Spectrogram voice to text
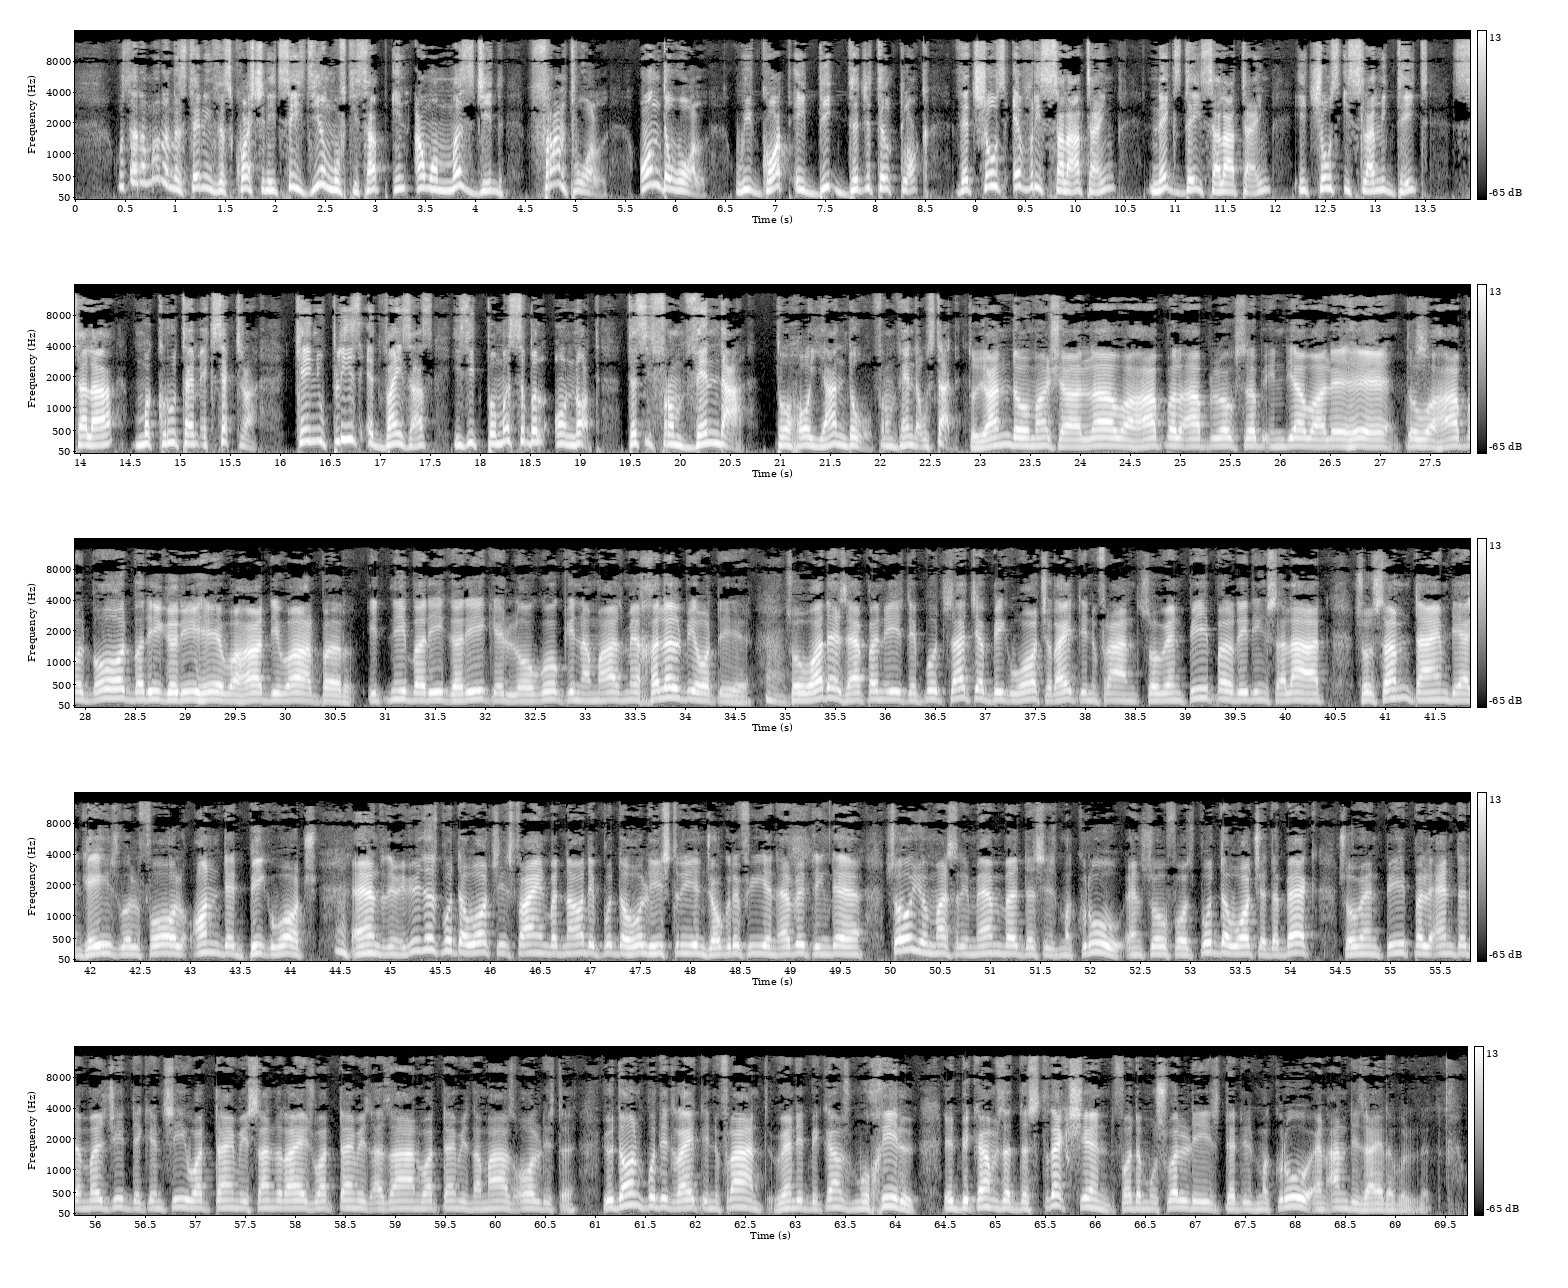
Ustad, I'm not understanding this question. It says, Dear Mufti Sab, in our masjid front wall, on the wall, we got a big digital clock that shows every salah time, next day salah time. It shows Islamic date, salah, makruh time, etc. Can you please advise us, is it permissible or not This is from Venda Thohoyandou from Venda Ustad. Thohoyandou, mashallah, wahapal aap log sab India wale hai. To wahapal bahut bari gari hai waha diwar par. Itni bari gari ke logo ki namaz mein khalal bhi hoti hai. Hmm. So what has happened is they put such a big watch right in front. So when people reading salat, so sometime their gaze will fall on that big watch. Hmm. And if you just put the watch, it's fine. But now they put the whole history and geography and everything there. So you must remember remember this is makruh and so forth. Put the watch at the back so when people enter the masjid they can see what time is sunrise what time is azan what time is namaz all this you don't put it right in front. When it becomes mukhil it becomes a distraction for the muswallis that is makruh and undesirable.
